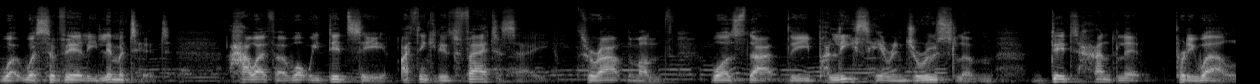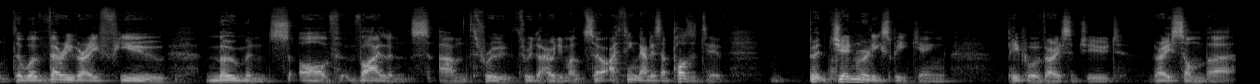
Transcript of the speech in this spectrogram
were, were severely limited. However, what we did see, I think it is fair to say, throughout the month, was that the police here in Jerusalem did handle it pretty well. There were very, very few moments of violence um, through through the holy month. So I think that is a positive. But generally speaking, people were very subdued, very somber,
